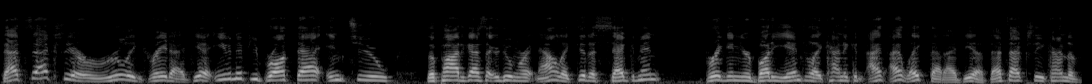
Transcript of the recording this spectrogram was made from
That's actually a really great idea. Even if you brought that into the podcast that you're doing right now, like did a segment, bringing your buddy in to like kind of, I, I like that idea. That's actually kind of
